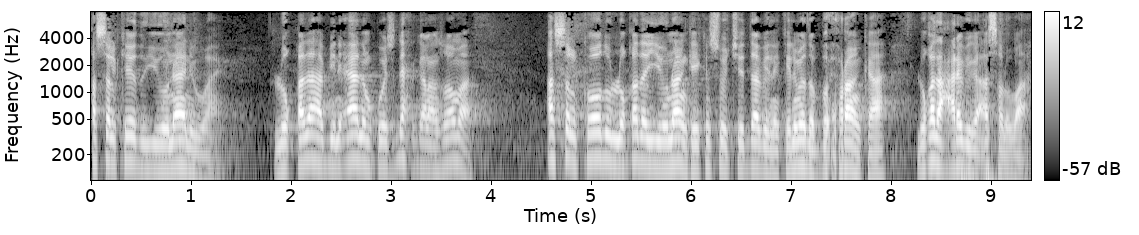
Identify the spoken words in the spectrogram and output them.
asalkeedu yunaani waaye luqadaha bini aadamku way isdhex galaan soo asalkoodu luqada yuunaankay ka soo jeedaa bay kelimada buxraanka luqada carabiga asalu ma ah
